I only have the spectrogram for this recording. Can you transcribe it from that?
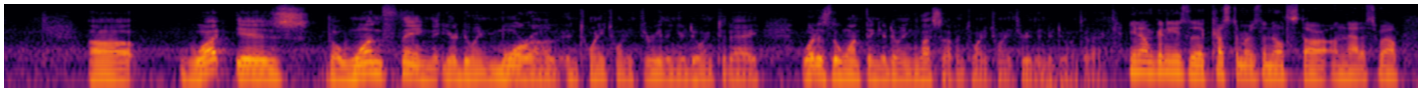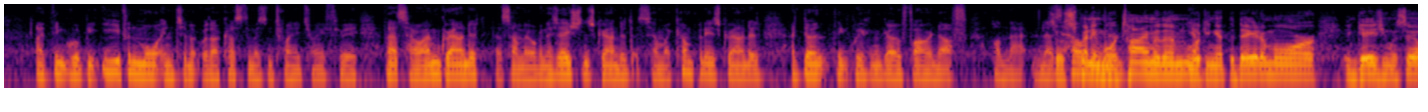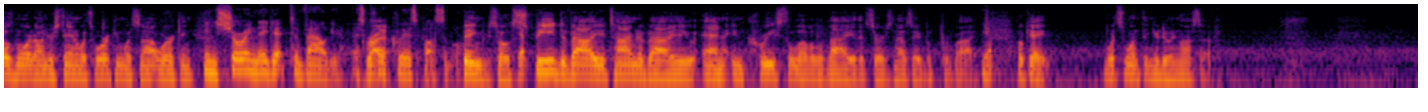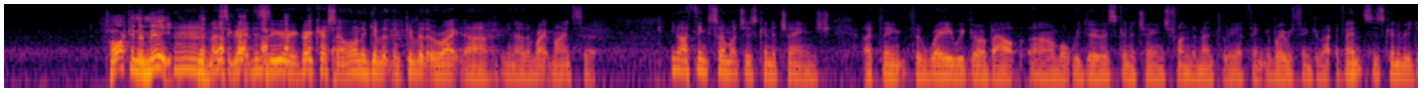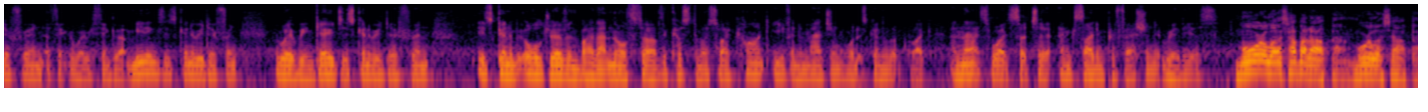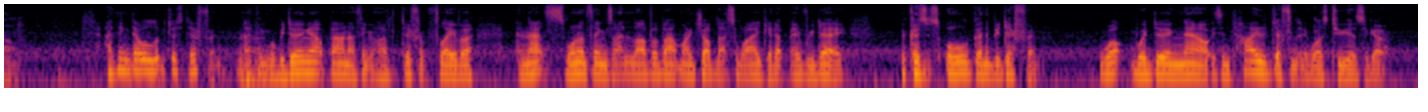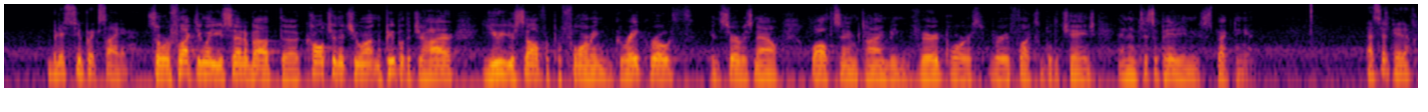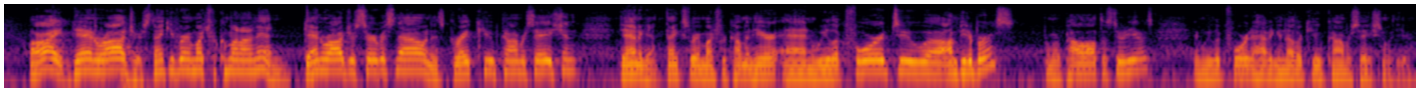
Uh, what is the one thing that you're doing more of in 2023 than you're doing today? What is the one thing you're doing less of in 2023 than you're doing today? You know, I'm going to use the customer as the North Star on that as well. I think we'll be even more intimate with our customers in 2023. That's how I'm grounded, that's how my organization is grounded, that's how my company is grounded. I don't think we can go far enough on that. And that's so spending more them- time with them, Yep. looking at the data more, engaging with sales more to understand what's working, what's not working. ensuring they get to value as Right. quickly as possible. So Yep. speed to value, time to value, and increase the level of value that ServiceNow is able to provide. Yep. Okay, what's one thing you're doing less of? Talking to me. Hmm, that's a great. This is a great question. I want to give it the give it the right uh, you know the right mindset. You know, I think so much is going to change. I think the way we go about uh, what we do is going to change fundamentally. I think the way we think about events is going to be different. I think the way we think about meetings is going to be different. The way we engage is going to be different. It's going to be all driven by that north star of the customer. So I can't even imagine what it's going to look like. And that's why it's such a, an exciting profession. It really is. More or less, how about outbound? More or less outbound. I think that will look just different. I think uh-huh. we'll be doing outbound. I think we'll have a different flavor. And that's one of the things I love about my job. That's why I get up every day because it's all going to be different. What we're doing now is entirely different than it was two years ago, but it's super exciting. So reflecting what you said about the culture that you want and the people that you hire, you yourself are performing great growth in ServiceNow, while at the same time being very porous, very flexible to change, and anticipating and expecting it. That's it, Peter. All right, Dan Rogers, thank you very much for coming on in. Dan Rogers, ServiceNow, and this great CUBE conversation. Dan, again, thanks very much for coming here, and we look forward to, uh, I'm Peter Burris from our Palo Alto studios, and we look forward to having another CUBE conversation with you.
